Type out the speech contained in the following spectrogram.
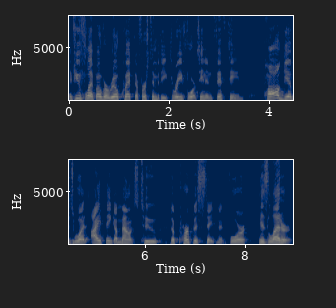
If you flip over real quick to 1 Timothy 3 14 and 15, Paul gives what I think amounts to the purpose statement for his letter.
